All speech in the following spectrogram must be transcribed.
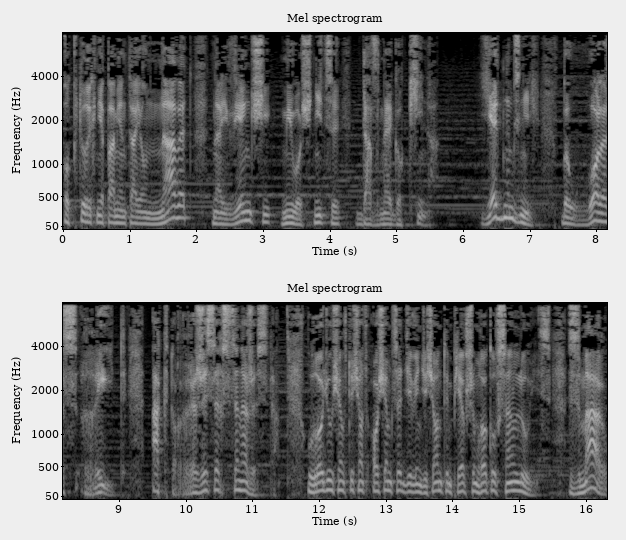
o których nie pamiętają nawet najwięksi miłośnicy dawnego kina. Jednym z nich był Wallace Reed, aktor, reżyser, scenarzysta. Urodził się w 1891 roku w St. Louis. Zmarł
